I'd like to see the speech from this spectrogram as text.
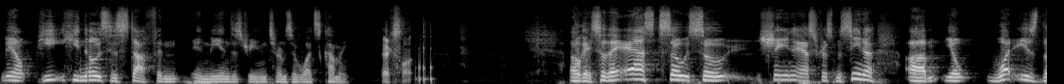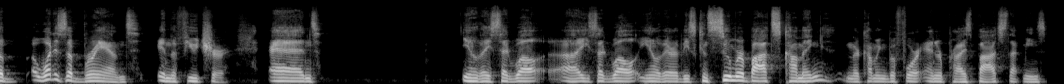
you know he he knows his stuff in in the industry in terms of what's coming. Excellent. Okay, so they asked. So so Shane asked Chris Messina, um, you know, what is the what is a brand in the future? And you know, they said, well, uh, he said, well, you know, there are these consumer bots coming, and they're coming before enterprise bots. That means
